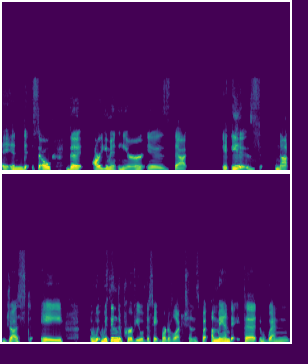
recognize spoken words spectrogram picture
and so the argument here is that it is not just a within the purview of the state board of elections but a mandate that when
